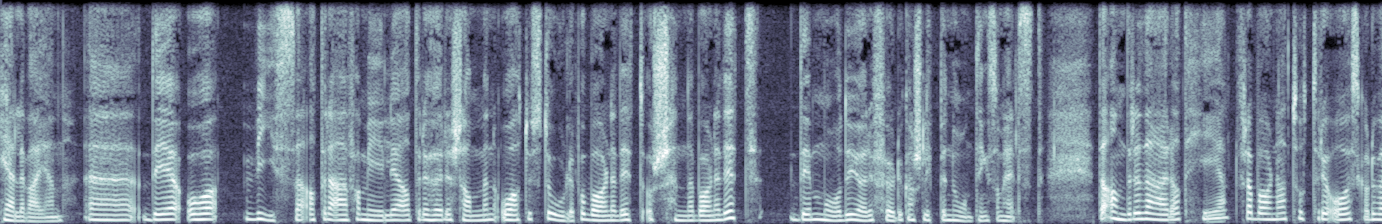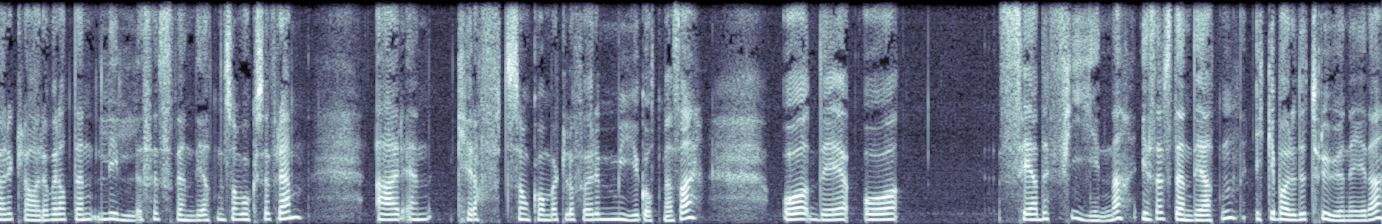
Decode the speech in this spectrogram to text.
hele veien. Eh, det å vise at dere er familie, at dere hører sammen, og at du stoler på barnet ditt og skjønner barnet ditt, det må du gjøre før du kan slippe noen ting som helst. Det andre det er at helt fra barna er to-tre år skal du være klar over at den lille selvstendigheten som vokser frem, er en kraft som kommer til å føre mye godt med seg. Og det å se det fine i selvstendigheten, ikke bare det truende i det,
